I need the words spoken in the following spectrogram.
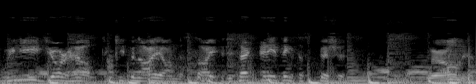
We need your help to keep an eye on the site to detect anything suspicious. We're on it.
